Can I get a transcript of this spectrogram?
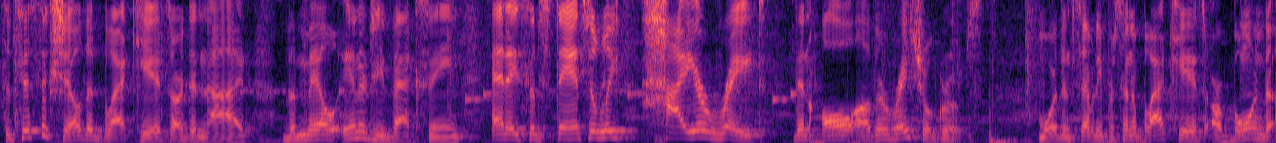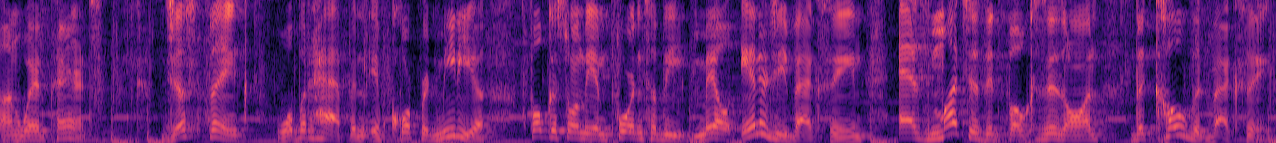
Statistics show that black kids are denied the male energy vaccine at a substantially higher rate than all other racial groups. More than 70% of black kids are born to unwed parents. Just think what would happen if corporate media focused on the importance of the male energy vaccine as much as it focuses on the COVID vaccine.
